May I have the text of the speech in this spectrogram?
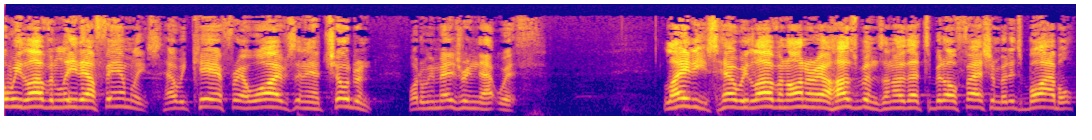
we love and lead our families, how we care for our wives and our children. What are we measuring that with? Ladies, how we love and honor our husbands. I know that's a bit old fashioned, but it's Bible.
